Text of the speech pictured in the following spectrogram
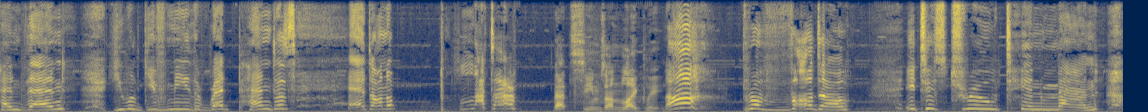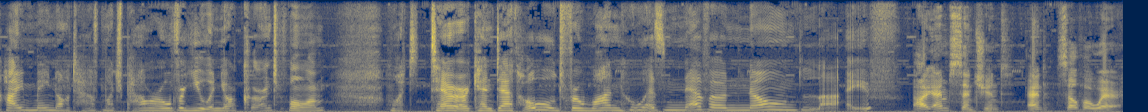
and then you will give me the Red Panda's head on a platter. That seems unlikely. Ah, bravado! It is true, Tin Man. I may not have much power over you in your current form. What terror can death hold for one who has never known life? I am sentient and self aware.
